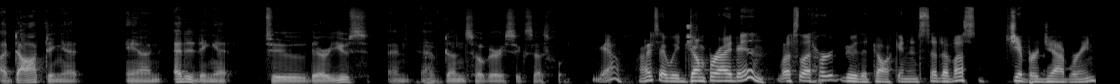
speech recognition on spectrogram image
adopting it and editing it to their use and have done so very successfully Yeah, I say we jump right in. Let's let her do the talking instead of us jibber jabbering.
